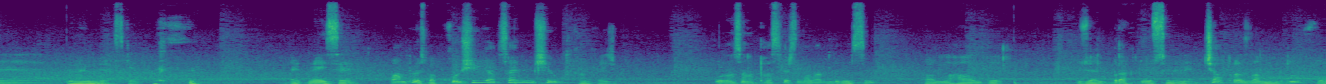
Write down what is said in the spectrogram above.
Ee, öveyim biraz kendime. evet neyse. Persie bak koşu yapsaydım bir şey yoktu kankacığım. Oradan sana pas versem alabilir misin? Allah aldı. Güzel bıraktı Osimhen'e. Çaprazdan vurdu. Gol.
